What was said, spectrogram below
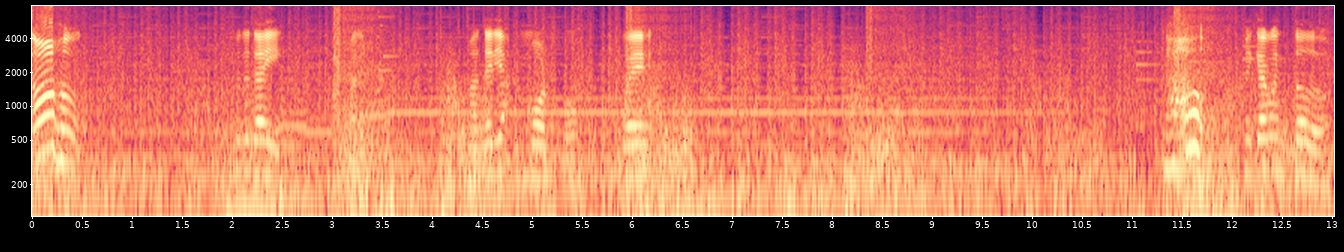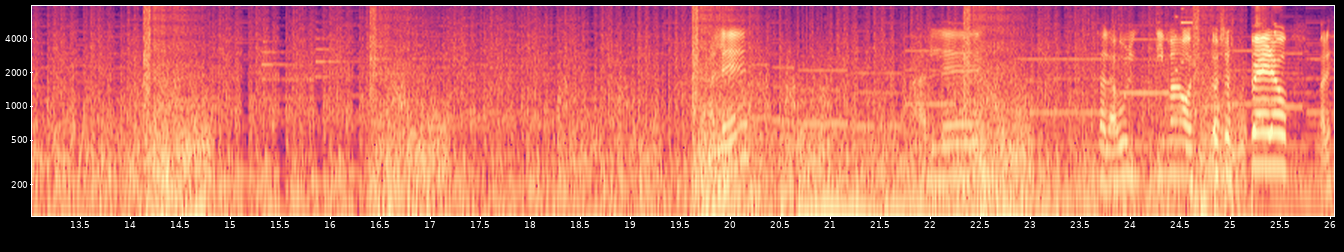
¡No! Métete ahí. Vale. Materia morfo. Fue... ¡No! Me cago en todo. Vale. Vale. Hasta la última. Os, os espero. Vale.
